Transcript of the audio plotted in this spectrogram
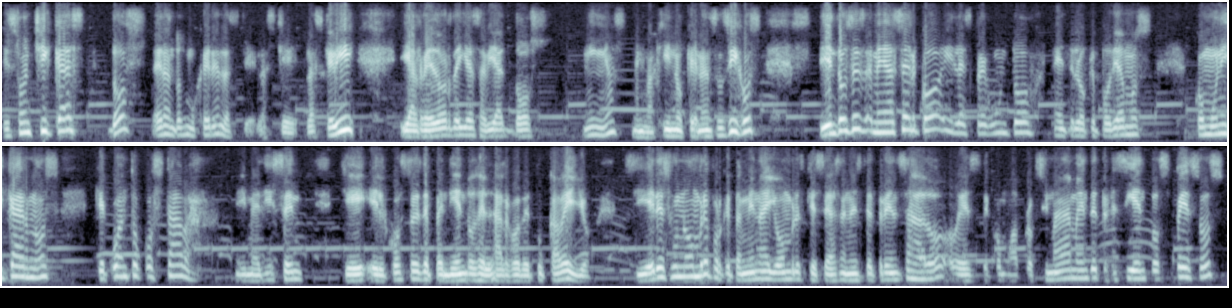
Eh, son chicas, dos, eran dos mujeres las que, las que, las que vi, y alrededor de ellas había dos niños, me imagino que eran sus hijos. Y entonces me acerco y les pregunto, entre lo que podíamos comunicarnos, que cuánto costaba. Y me dicen que el costo es dependiendo del largo de tu cabello. Si eres un hombre, porque también hay hombres que se hacen este trenzado, es de como aproximadamente 300 pesos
